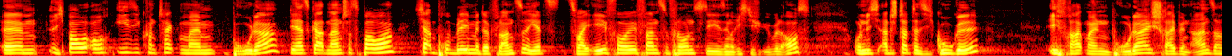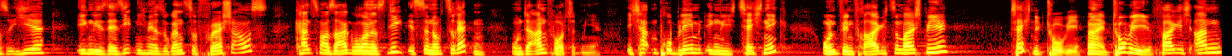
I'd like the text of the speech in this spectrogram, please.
Ähm, ich baue auch easy Kontakt mit meinem Bruder, der ist Gartenlandschaftsbauer. Ich habe ein Problem mit der Pflanze, jetzt zwei Efeu-Pflanzen von uns, die sehen richtig übel aus. Und ich, anstatt dass ich google, ich frage meinen Bruder, ich schreibe ihn an, sage so, hier, irgendwie, der sieht nicht mehr so ganz so fresh aus. Kannst mal sagen, woran das liegt? Ist er noch zu retten? Und der antwortet mir. Ich habe ein Problem mit irgendwie Technik. Und wen frage ich zum Beispiel? Technik, Tobi. Nein, Tobi frage ich an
